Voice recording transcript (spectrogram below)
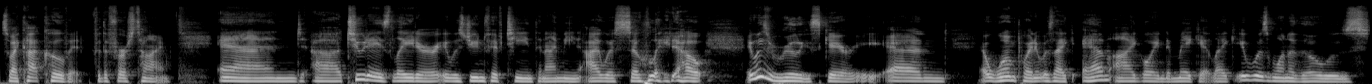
So I caught COVID for the first time. And uh, two days later, it was June 15th. And I mean, I was so laid out. It was really scary. And at one point, it was like, Am I going to make it? Like, it was one of those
